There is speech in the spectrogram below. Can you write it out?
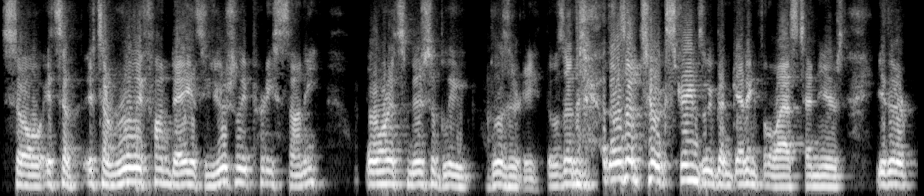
So it's a it's a really fun day. It's usually pretty sunny, or it's miserably blizzardy. Those are the those are two extremes we've been getting for the last 10 years. Either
